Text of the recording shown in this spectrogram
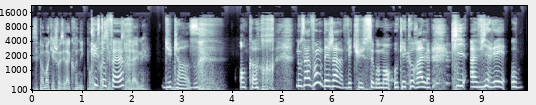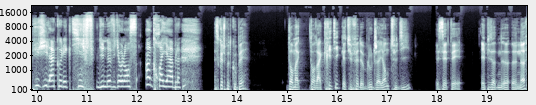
c'est pas moi qui ai choisi la chronique pour une fois, c'est- Christopher. elle a aimé. du jazz. Encore. Nous avons déjà vécu ce moment au Quai Choral qui a viré au pugilat collectif d'une violence incroyable. Est-ce que je peux te couper? Dans, ma, dans la critique que tu fais de Blue Giant, tu dis, et c'était épisode ne- euh, 9,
